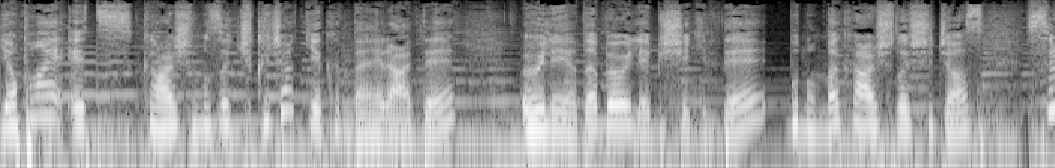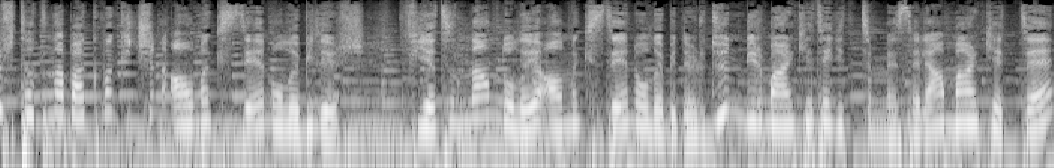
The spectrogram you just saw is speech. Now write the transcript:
yapay et karşımıza çıkacak yakında herhalde. Öyle ya da böyle bir şekilde bununla karşılaşacağız. Sırf tadına bakmak için almak isteyen olabilir. Fiyatından dolayı almak isteyen olabilir. Dün bir markete gittim mesela. Markette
